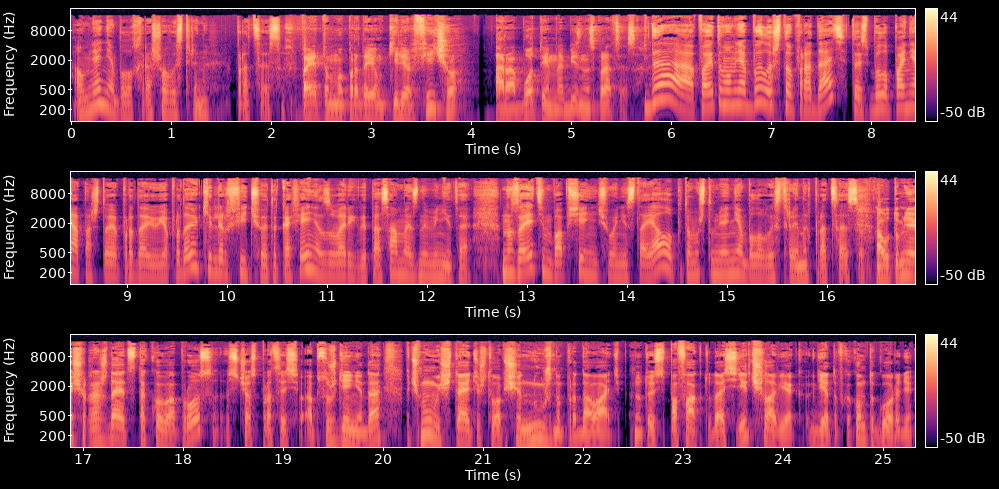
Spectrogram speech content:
А у меня не было хорошо выстроенных процессов. Поэтому мы продаем киллер-фичу, а работаем на бизнес-процессах. Да, поэтому у меня было что продать, то есть было понятно, что я продаю. Я продаю киллер-фичу, это кофейня заварили, та самая знаменитая. Но за этим вообще ничего не стояло, потому что у меня не было выстроенных процессов. А вот у меня еще рождается такой вопрос сейчас в процессе обсуждения, да, почему вы считаете, что вообще нужно продавать? Ну, то есть по факту, да, сидит человек где-то в каком-то городе,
